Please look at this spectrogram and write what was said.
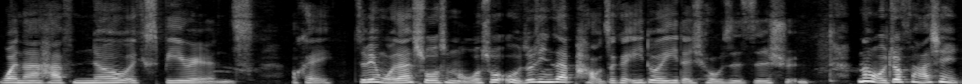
when I have no experience? OK，这边我在说什么？我说我最近在跑这个一对一的求职咨询，那我就发现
